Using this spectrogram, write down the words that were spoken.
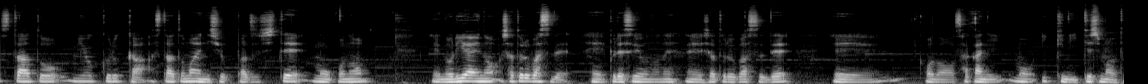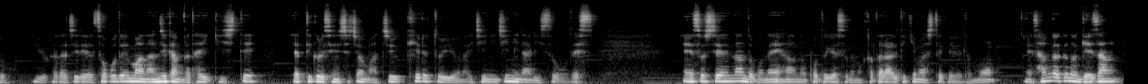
スタートを見送るか、スタート前に出発して、もうこの乗り合いのシャトルバスで、えプレス用のね、シャトルバスで、えこの坂にもう一気に行ってしまうという形で、そこでまあ何時間か待機してやってくる選手たちを待ち受けるというような一日になりそうです。えそして何度もね、あの、ポッドキャストでも語られてきましたけれども、山岳の下山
